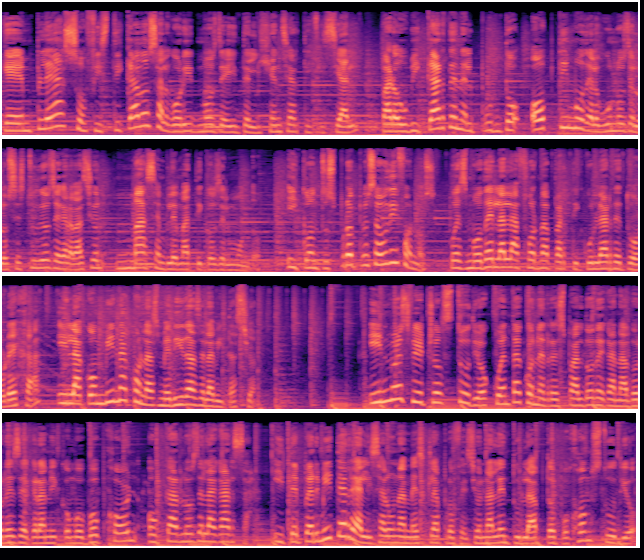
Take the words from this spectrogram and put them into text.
que emplea sofisticados algoritmos de inteligencia artificial para ubicarte en el punto óptimo de algunos de los estudios de grabación más emblemáticos del mundo. Y con tus propios audífonos, pues modela la forma particular de tu oreja y la combina con las medidas de la habitación. Inmerse Virtual Studio cuenta con el respaldo de ganadores de Grammy como Bob Horn o Carlos de la Garza y te permite realizar una mezcla profesional en tu laptop o home studio,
